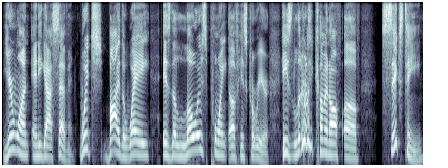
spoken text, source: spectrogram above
Year one, and he got seven, which, by the way, is the lowest point of his career. He's literally coming off of 16.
